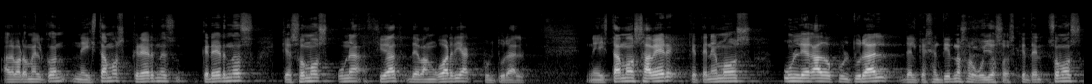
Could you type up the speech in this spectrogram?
Álvaro Melcón, necesitamos creernos, creernos que somos una ciudad de vanguardia cultural. Necesitamos saber que tenemos un legado cultural del que sentirnos orgullosos, que somos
